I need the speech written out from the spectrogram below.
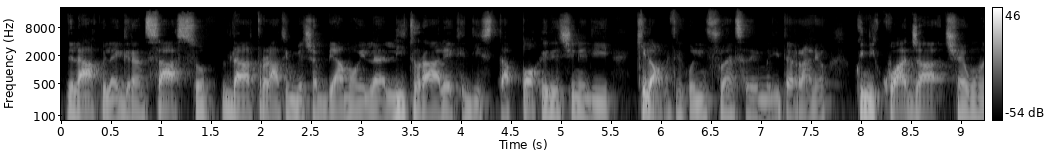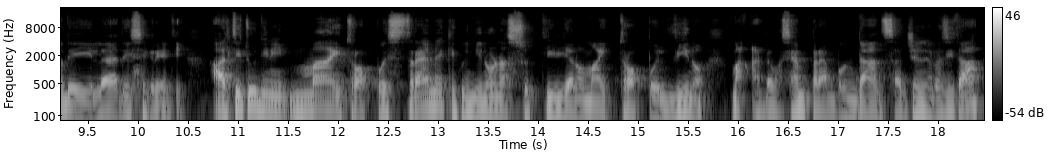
dell'Aquila, il Gran Sasso. Dall'altro lato invece abbiamo il litorale che dista poche decine di chilometri con l'influenza del Mediterraneo. Quindi qua già c'è uno dei, dei segreti. Altitudini mai troppo estreme, che quindi non assottigliano mai troppo il vino, ma abbiamo sempre abbondanza, generosità.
